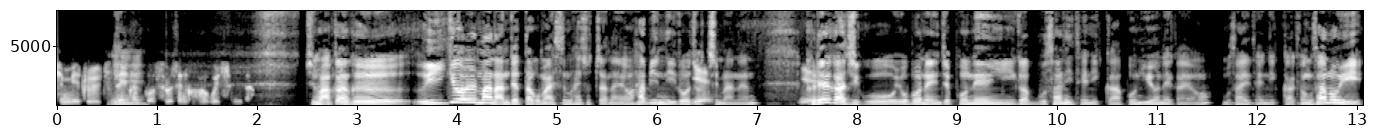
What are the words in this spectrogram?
심의를 진행할 네. 것으로 생각하고 있습니다. 지금 아까 그 의결만 안 됐다고 말씀을 하셨잖아요. 합의는 이루어졌지만은 예. 그래가지고 요번에 이제 본회의가 무산이 되니까 본위원회가요 무산이 되니까 경산호위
